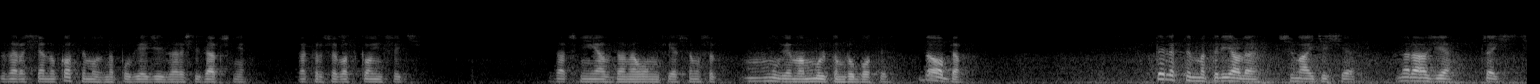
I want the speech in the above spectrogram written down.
Zaraz siano kosy można powiedzieć, zaraz się zacznie. Traktor trzeba skończyć. Zacznie jazda na łąki. Jeszcze muszę, mówię, mam multum roboty. Dobra. Tyle w tym materiale. Trzymajcie się. Na razie. Cześć.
